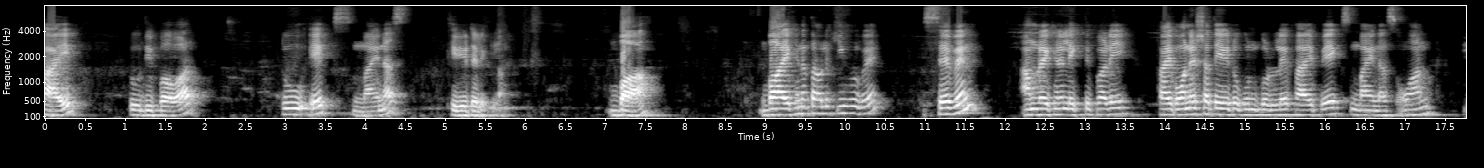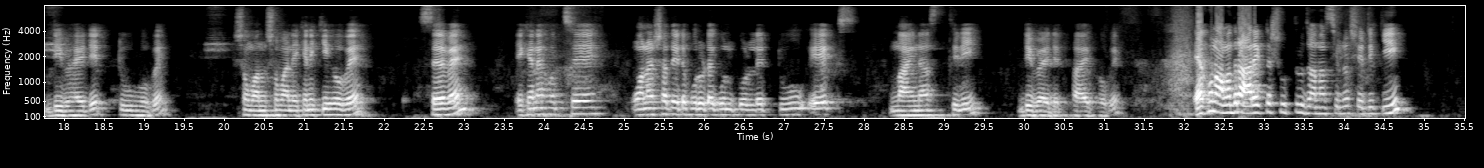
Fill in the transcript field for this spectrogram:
five to the power two x minus three এটা লিখলাম। বা বা এখানে তাহলে কি হবে? সেভেন আমরা এখানে লিখতে পারি ফাইভ ওয়ানের সাথে এটু গুণ করলে five x minus one divided two হবে। সমান সমান এখানে কি হবে? সেভেন এখানে হচ্ছে ওয়ানের সাথে এটা পুরোটা গুণ করলে two x minus three divided five হবে। এখন আমাদের আরেকটা সূত্র জানা ছিল, সেটি কি?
